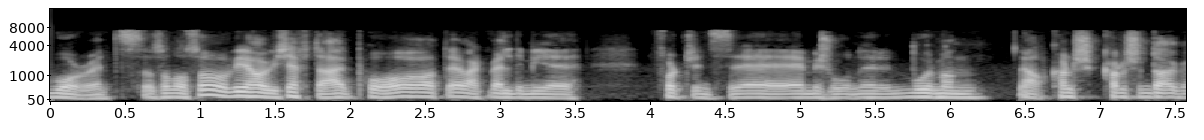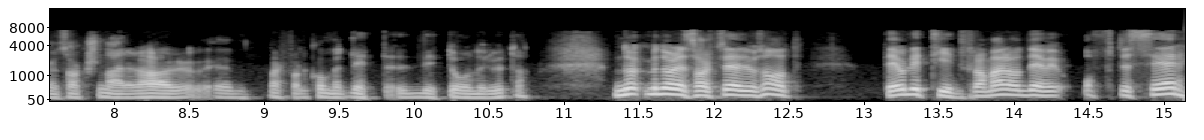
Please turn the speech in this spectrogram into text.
warrants og sånn også. og Vi har jo kjefta her på at det har vært veldig mye fortrinnsemisjoner hvor man ja, kanskje, kanskje, dagens aksjonærer har uh, i hvert fall kommet litt, litt dårligere ut. Da. Men, når det er sagt, så er det jo sånn at det er jo litt tid fram her, og det vi ofte ser,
